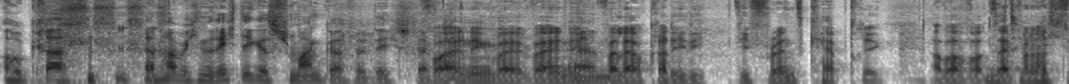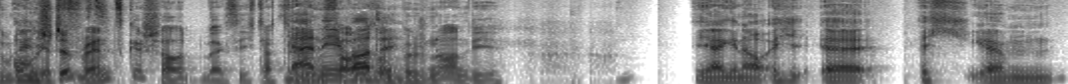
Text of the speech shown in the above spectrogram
Oh, krass. Dann habe ich ein richtiges Schmanker für dich, Stefan. Vor allen Dingen, weil, weil, Ähm, weil er auch gerade die, die Friends Cap trägt. Aber wa- seit wann Natürlich. hast du denn Oh, jetzt stimmt. Friends geschaut, Maxi? Ich dachte, Ja, du nee, auch noch so warte. ein bisschen Andi. Ja, genau. Ich, äh, ich ähm,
